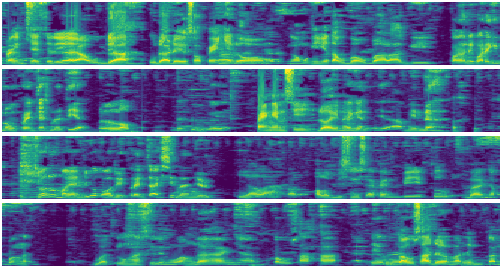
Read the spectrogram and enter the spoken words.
franchise jadi ya ya udah udah ada SOP-nya dong nggak mungkin kita ubah-ubah lagi Kalau yang di Parigi belum franchise berarti ya? belum Benar juga ya. pengen sih doain aja Pengen ya, amin dah. Cuman lumayan juga kalau di franchisein anjir. iyalah kalau bisnis F&B itu banyak banget buat lu ngasilin uang nggak hanya buka usaha Iya, buka usaha dalam arti bukan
